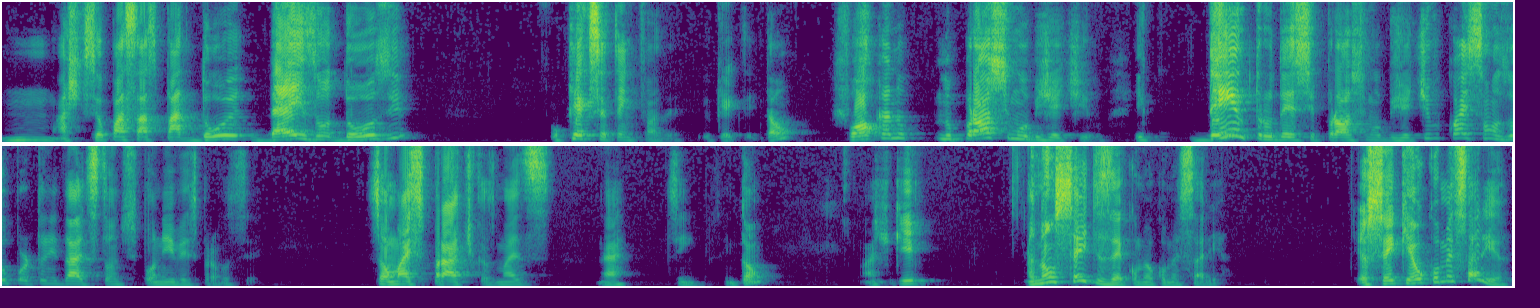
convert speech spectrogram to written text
hum, acho que se eu passasse para 10 ou 12, o que, que você tem que fazer? Que que... Então, foca no, no próximo objetivo. E dentro desse próximo objetivo, quais são as oportunidades que estão disponíveis para você? São mais práticas, mais. Né? Sim. Então, acho que. Eu não sei dizer como eu começaria. Eu sei que eu começaria.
